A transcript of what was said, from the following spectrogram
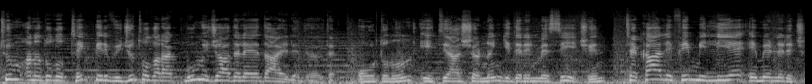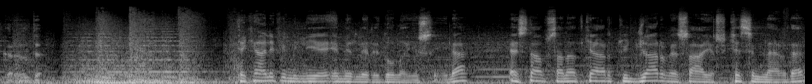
tüm Anadolu tek bir vücut olarak bu mücadeleye dahil edildi. Ordunun ihtiyaçlarının giderilmesi için tekalifi milliye emirleri çıkarıldı. Tekalifi milliye emirleri dolayısıyla esnaf, sanatkar, tüccar ve sair kesimlerden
